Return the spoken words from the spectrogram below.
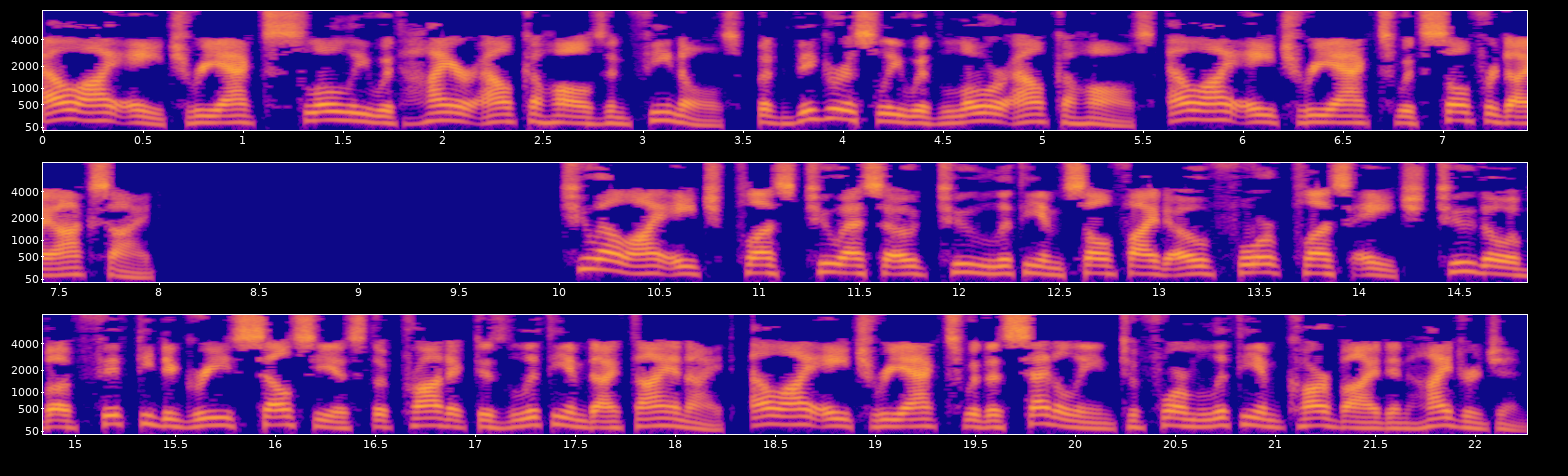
LiH reacts slowly with higher alcohols and phenols, but vigorously with lower alcohols. LiH reacts with sulfur dioxide. 2LiH plus 2SO2 lithium sulfide O4 plus H2 Though above 50 degrees Celsius the product is lithium dithionite, LiH reacts with acetylene to form lithium carbide and hydrogen.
